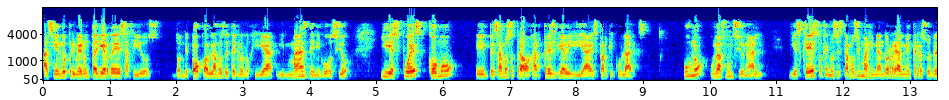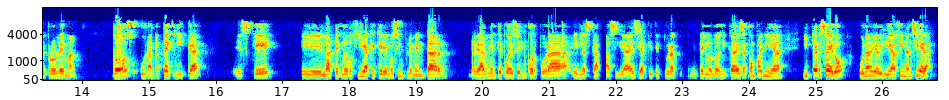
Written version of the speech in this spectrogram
haciendo primero un taller de desafíos, donde poco hablamos de tecnología y más de negocio, y después cómo empezamos a trabajar tres viabilidades particulares. Uno, una funcional, y es que esto que nos estamos imaginando realmente resuelve el problema. Dos, una técnica, es que eh, la tecnología que queremos implementar realmente puede ser incorporada en las capacidades y arquitectura tecnológica de esa compañía. Y tercero, una viabilidad financiera,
